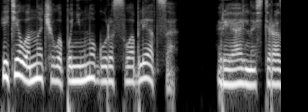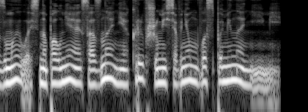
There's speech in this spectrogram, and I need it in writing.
и тело начало понемногу расслабляться, Реальность размылась, наполняя сознание крывшимися в нем воспоминаниями.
